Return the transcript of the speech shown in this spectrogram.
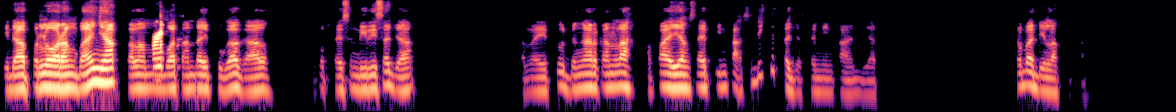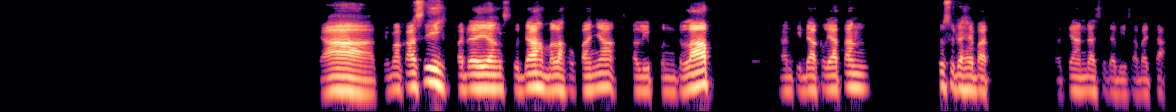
tidak perlu orang banyak kalau membuat Anda itu gagal, cukup saya sendiri saja. Karena itu dengarkanlah apa yang saya minta, sedikit saja saya minta di atas. Coba dilakukan. Ya, terima kasih pada yang sudah melakukannya sekalipun gelap dan tidak kelihatan, itu sudah hebat. Berarti Anda sudah bisa baca.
